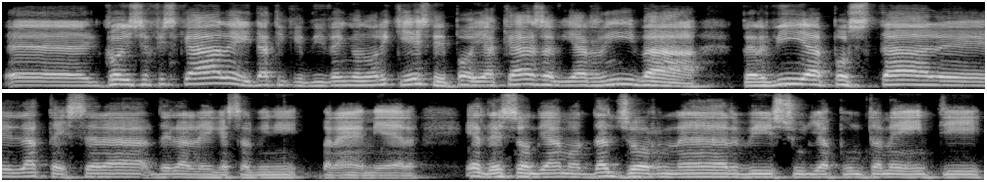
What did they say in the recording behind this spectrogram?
eh, il codice fiscale, i dati che vi vengono richiesti poi a casa vi arriva per via postale la tessera della Lega Salvini Premier. E adesso andiamo ad aggiornarvi sugli appuntamenti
